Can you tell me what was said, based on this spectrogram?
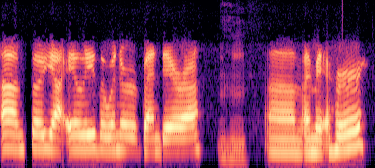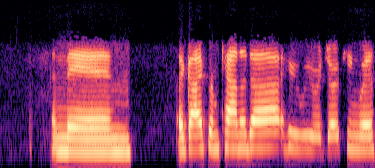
um so yeah Ellie the winner of Bandera hmm Um, I met her, and then a guy from Canada who we were joking with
